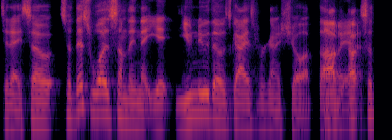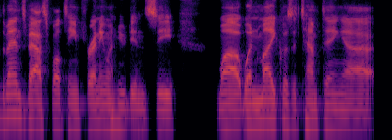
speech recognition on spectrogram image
today. So, so this was something that you, you knew those guys were going to show up. Oh, yeah. So the men's basketball team, for anyone who didn't see, uh, when Mike was attempting uh,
